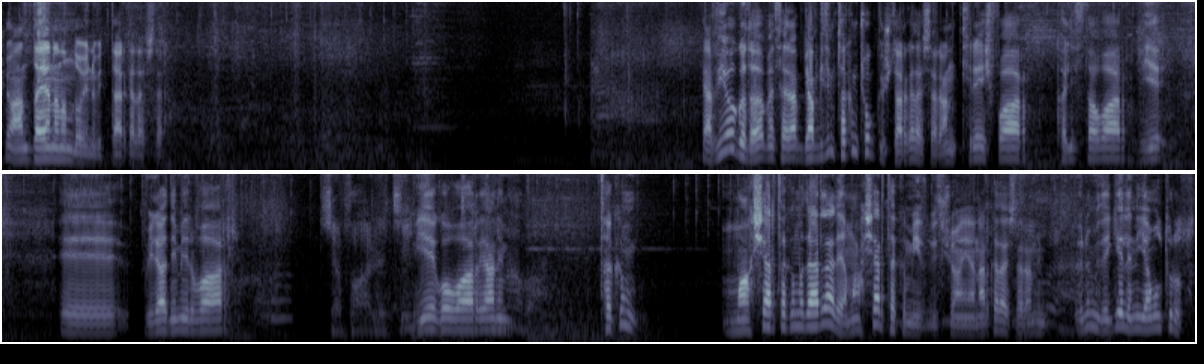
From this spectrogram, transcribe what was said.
Şu an dayananın da oyunu bitti arkadaşlar. Ya Vioga'da mesela ya bizim takım çok güçlü arkadaşlar. Hani Thresh var, Kalista var, Vi eee, Vladimir var, Viego var. Yani takım mahşer takımı derler ya. Mahşer takımıyız biz şu an yani arkadaşlar. Hani önümüze geleni yamulturuz.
